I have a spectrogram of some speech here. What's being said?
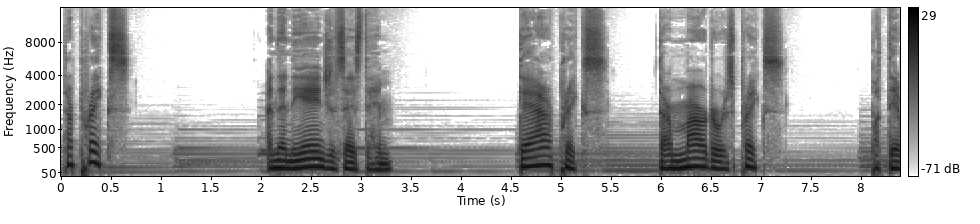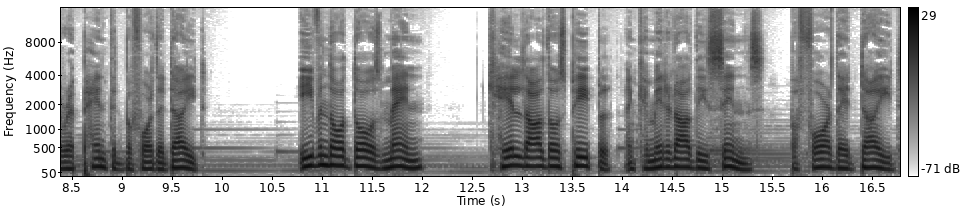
They're pricks. And then the angel says to him, They are pricks. They're murderous pricks. But they repented before they died. Even though those men killed all those people and committed all these sins before they died,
